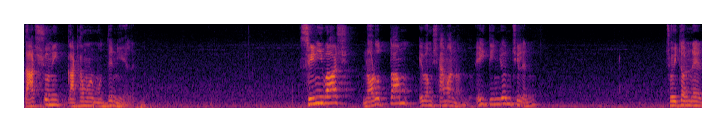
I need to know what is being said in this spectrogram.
দার্শনিক কাঠামোর মধ্যে নিয়ে এলেন। শ্রীনিবাস, নরোত্তম এবং শ্যামানন্দ, এই তিনজন ছিলেন চৈতন্যের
